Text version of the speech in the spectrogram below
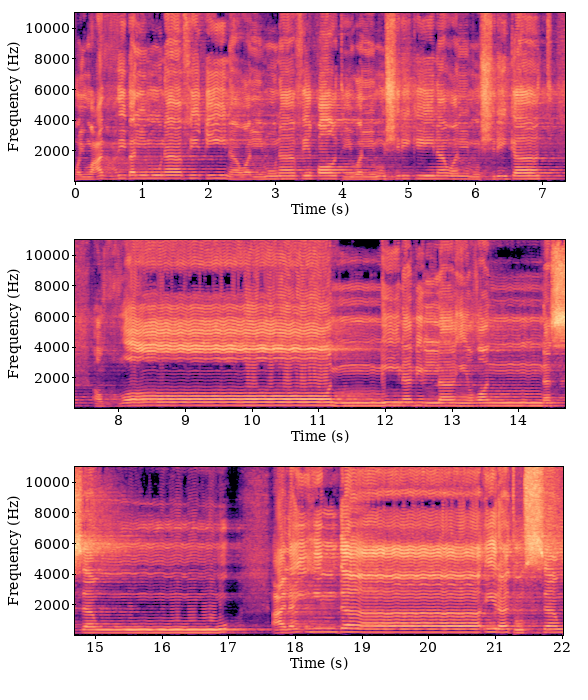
ويعذب المنافقين والمنافقات والمشركين والمشركات الظانين بالله ظن السوء عليهم دائرة السوء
